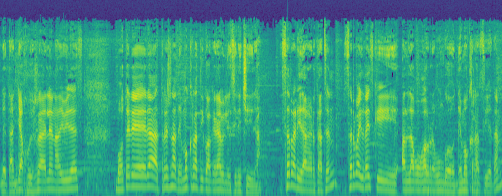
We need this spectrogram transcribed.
Netanyahu Israelen adibidez, boterera tresna demokratikoak erabiliz iritsi dira. Zerrari da gertatzen? Zerbait gaizki aldago gaur egungo demokrazietan?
